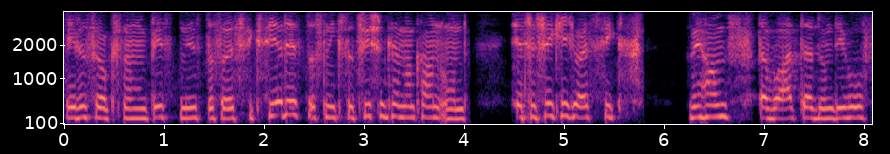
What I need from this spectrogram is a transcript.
wie du sagst, am besten ist, dass alles fixiert ist, dass nichts dazwischen kommen kann und jetzt ist wirklich alles fix wir haben es erwartet und ich hoffe,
